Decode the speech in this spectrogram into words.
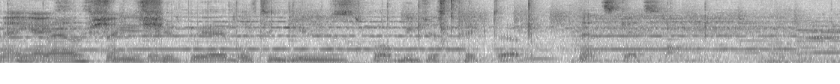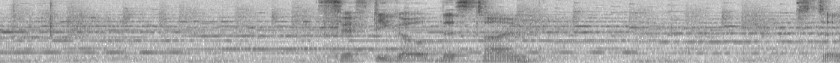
There you go. Now she should be able to use what we just picked up. That's good. 50 gold this time. Just to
